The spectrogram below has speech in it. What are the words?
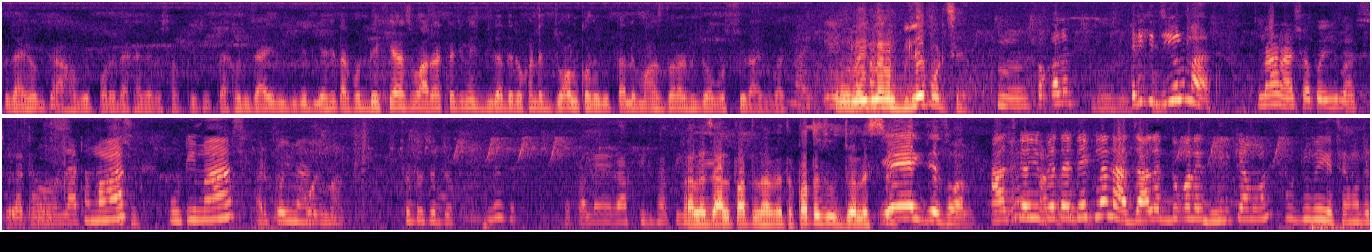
তো যাই হোক যা হবে পরে দেখা যাবে সব কিছু তো এখন যাই রিজুকে দিয়ে আসি তারপর দেখে আসব আরও একটা জিনিস দিদাদের ওখানে জল কত দূর তাহলে মাছ ধরার ভিডিও অবশ্যই রাখব একটা। এইগুলো এখন বিলে পড়ছে? সকালে এটা কি জিওল মাছ? না না সব ওই মাছ লাঠা ও, লাটা মাছ পুঁটি মাছ আর কই মাছ? ছোট ছোট। তাহলে জাল পাতলা হবে তো। কত জল এসছে? এই যে জল। আজকে এই বেতায় দেখলে না জালের দোকানে ভিড় কেমন? ডুবে গেছে আমাদের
